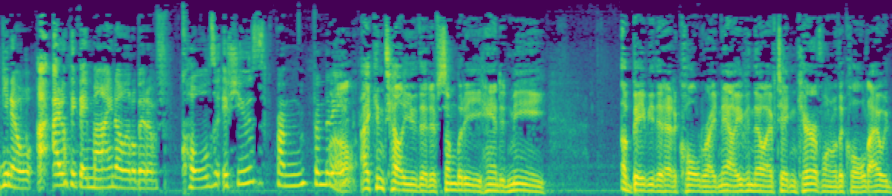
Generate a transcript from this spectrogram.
you know I, I don't think they mind a little bit of cold issues from from the well baby. i can tell you that if somebody handed me a baby that had a cold right now even though i've taken care of one with a cold i would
